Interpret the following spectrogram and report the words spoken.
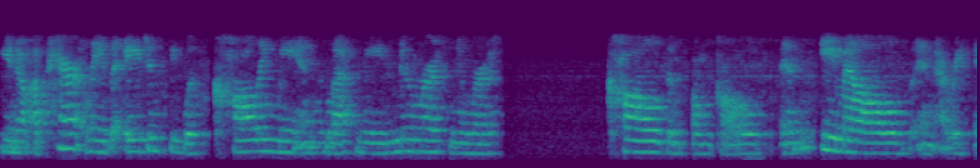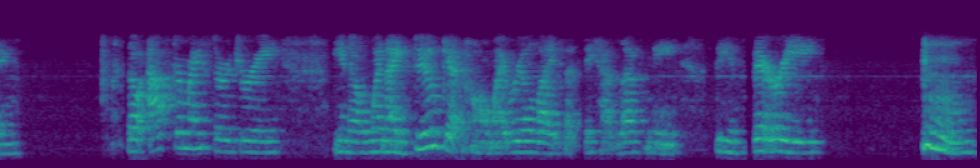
you know, apparently the agency was calling me and left me numerous, numerous calls and phone calls and emails and everything. So after my surgery, you know, when I do get home, I realize that they had left me these very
